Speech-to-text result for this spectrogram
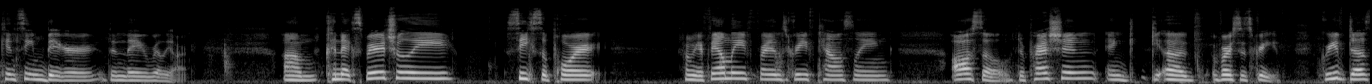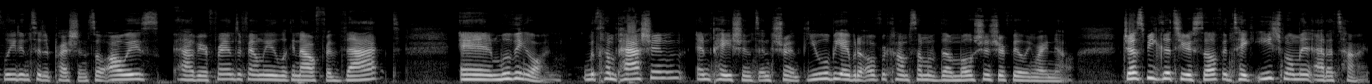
can seem bigger than they really are. Um, connect spiritually, seek support from your family, friends, grief counseling. Also, depression and uh, versus grief. Grief does lead into depression, so always have your friends or family looking out for that. And moving on. With compassion and patience and strength, you will be able to overcome some of the emotions you're feeling right now. Just be good to yourself and take each moment at a time.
